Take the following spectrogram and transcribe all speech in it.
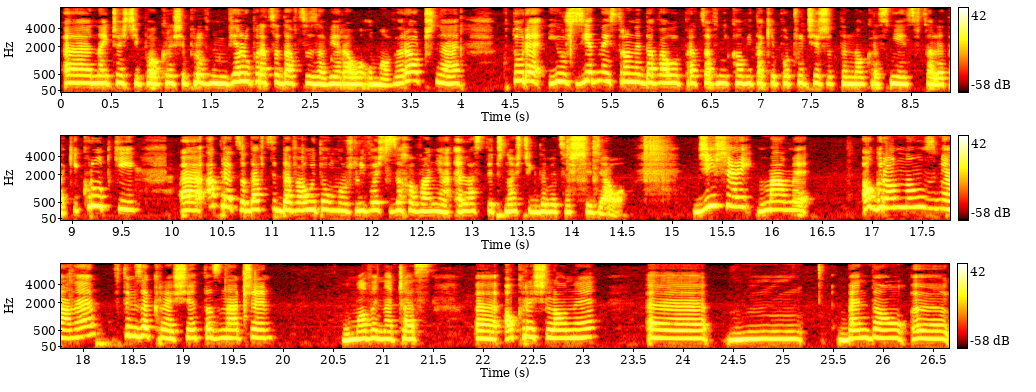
E, najczęściej po okresie próbnym wielu pracodawców zawierało umowy roczne, które już z jednej strony dawały pracownikowi takie poczucie, że ten okres nie jest wcale taki krótki, a pracodawcy dawały tą możliwość zachowania elastyczności, gdyby coś się działo. Dzisiaj mamy ogromną zmianę w tym zakresie, to znaczy umowy na czas e, określony e, mm, będą e,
